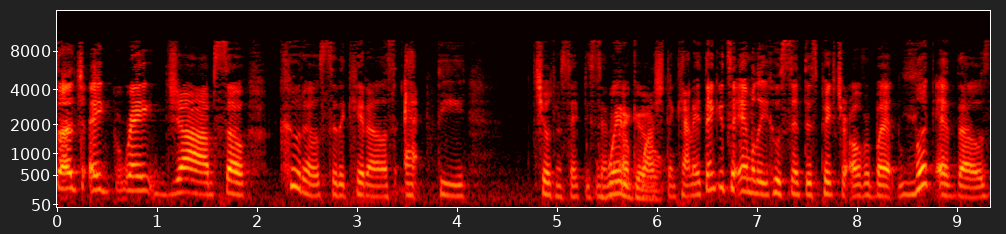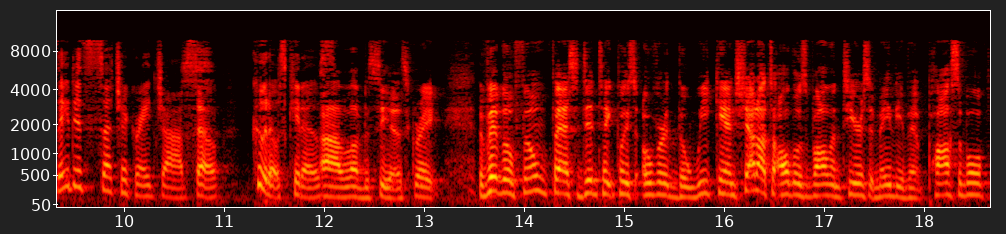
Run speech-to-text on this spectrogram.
such a great job. So kudos to the kiddos at the Children's Safety Center Way to of go. Washington County. Thank you to Emily who sent this picture over. But look at those. They did such a great job. So kudos, kiddos. I love to see it. It's great. The Fayetteville Film Fest did take place over the weekend. Shout out to all those volunteers that made the event possible.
